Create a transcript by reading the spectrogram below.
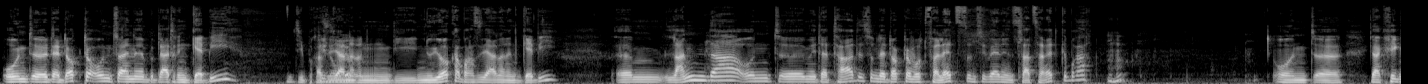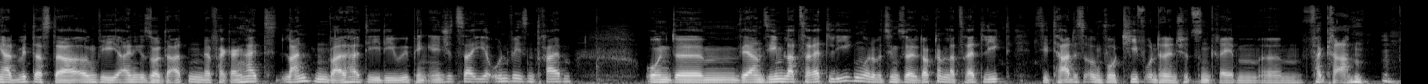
Und äh, der Doktor und seine Begleiterin Gabby, die Brasilianerin, die New Yorker Brasilianerin Gabby, ähm, landen da und äh, mit der TARDIS und der Doktor wird verletzt und sie werden ins Lazarett gebracht. Und äh, ja, kriegen halt mit, dass da irgendwie einige Soldaten in der Vergangenheit landen, weil halt die, die Weeping Angels da ihr Unwesen treiben. Und ähm, während sie im Lazarett liegen, oder beziehungsweise der Doktor im Lazarett liegt, ist die TARDIS irgendwo tief unter den Schützengräben ähm, vergraben.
